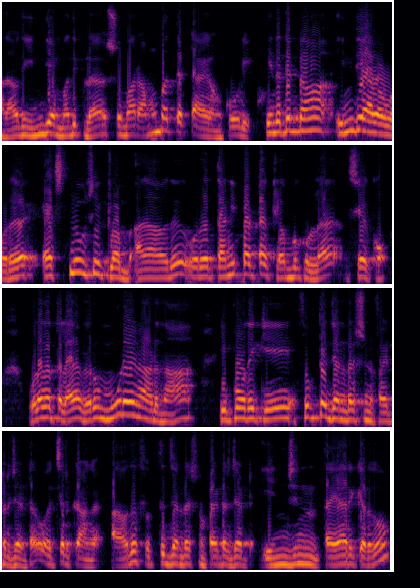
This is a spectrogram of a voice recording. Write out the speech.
அதாவது இந்திய மதிப்புல சுமார் ஐம்பத்தெட்டாயிரம் கோடி. இந்த திட்டம் இந்தியாவை ஒரு எக்ஸ்க்ளூசிவ் கிளப் அதாவது ஒரு தனிப்பட்ட கிளப்புக்குள்ள சேர்க்கும். உலகத்துல வெறும் மூணே நாடு தான் இப்போதைக்கு பிப்த் ஜெனரேஷன் ஃபைட்டர் ஜெட்டை வச்சிருக்காங்க. அதாவது fifth generation fighter jet engine தயாரிக்கிறதும்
